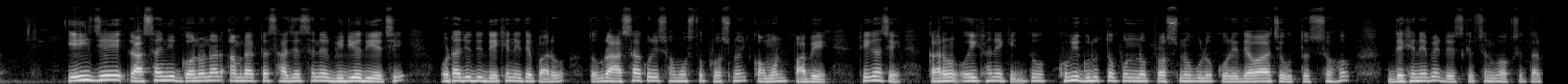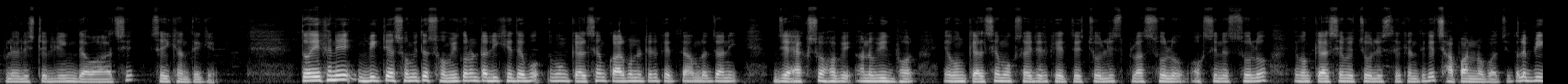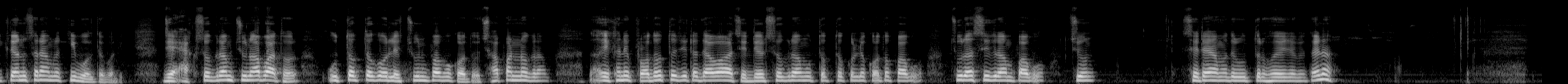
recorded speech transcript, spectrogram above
এই যে রাসায়নিক গণনার আমরা একটা সাজেশনের ভিডিও দিয়েছি, ওটা যদি দেখে নিতে পারো, তোমরা আশা করি সমস্ত প্রশ্নই কমন পাবে, ঠিক আছে? কারণ ওইখানে কিন্তু খুবই গুরুত্বপূর্ণ প্রশ্নগুলো করে দেওয়া আছে উত্তরসহ, দেখে নেবে ডেসক্রিপশন বক্সে তার প্লে লিস্টের লিঙ্ক দেওয়া আছে সেইখান থেকে। তো এখানে বিক্রিয়া সমিত সমীকরণটা লিখে দেব এবং ক্যালসিয়াম কার্বনেটের ক্ষেত্রে আমরা জানি যে একশো হবে আণবিক ভর এবং ক্যালসিয়াম অক্সাইডের ক্ষেত্রে চল্লিশ প্লাস ষোলো অক্সিজেনের ষোলো এবং ক্যালসিয়ামের চল্লিশ সেখান থেকে ছাপান্ন পাচ্ছি। তাহলে বিক্রিয়া অনুসারে আমরা কি বলতে পারি? যে একশো গ্রাম চুনা পাথর উত্তপ্ত করলে চুন পাবো কত? ছাপান্ন গ্রাম। এখানে প্রদত্ত যেটা দেওয়া আছে, দেড়শো গ্রাম উত্তপ্ত করলে কত পাবো? চুরাশি গ্রাম পাবো চুন। সেটাই আমাদের উত্তর হয়ে যাবে, তাই না?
